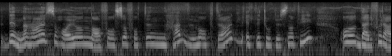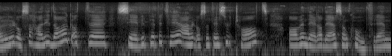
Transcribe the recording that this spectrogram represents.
denne her så har jo NAFO også fått en haug med oppdrag etter 2010. Og Derfor er vi vel også her i dag. at uh, Ser PPT er vel også et resultat av en del av det som kom frem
